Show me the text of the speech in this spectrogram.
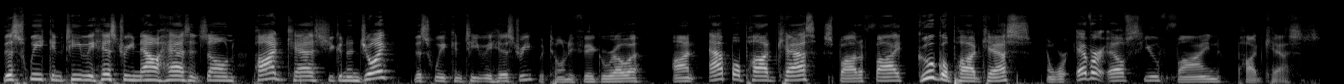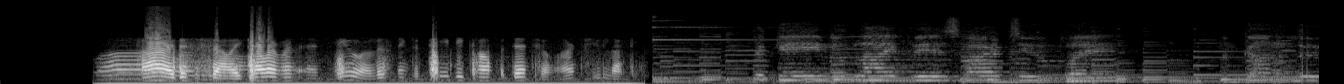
This Week in TV History now has its own podcast you can enjoy. This Week in TV History with Tony Figueroa on Apple Podcasts, Spotify, Google Podcasts, and wherever else you find podcasts. Hi, this is Sally Kellerman, and you are listening to TV Confidential. Aren't you lucky? The game of life is hard to play. I'm gonna lose it anyway.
